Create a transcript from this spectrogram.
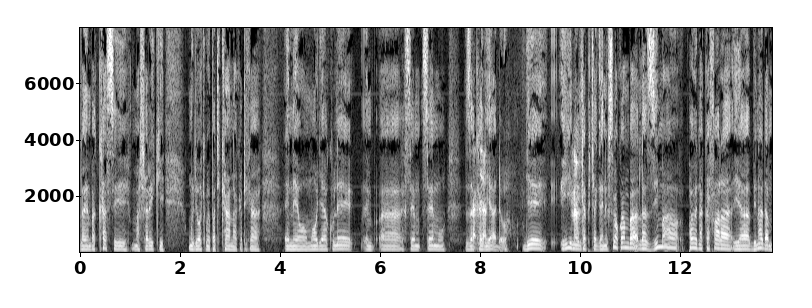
la Embakasi Mashariki. Mwili wake umepatikana katika eneo moja kule uh, sehemu za Kajiado. Je, hii inaleta picha gani kusema kwamba lazima pawe na kafara ya binadamu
